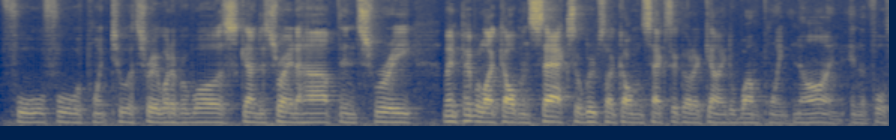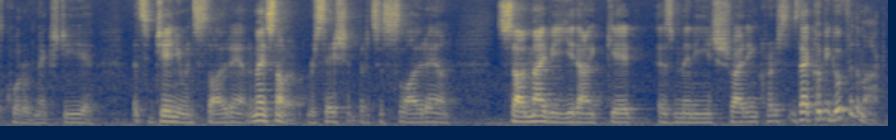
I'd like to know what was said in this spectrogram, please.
four, 4.2 or 3, whatever it was, going to 3.5, then 3. I mean, people like Goldman Sachs or groups like Goldman Sachs have got it going to 1.9 in the fourth quarter of next year. That's a genuine slowdown. I mean, it's not a recession, but it's a slowdown. So maybe you don't get as many interest rate increases. That could be good for the market.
